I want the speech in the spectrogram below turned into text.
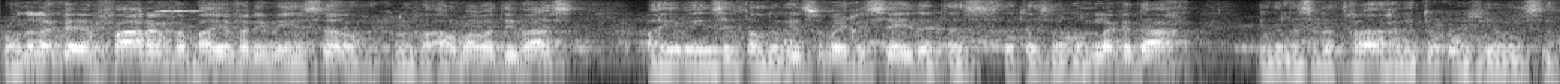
wonderlike ervaring vir baie van die mense of ek glo vir almal wat hier was. Baie mense het al reeds vir my gesê dit is dit was 'n wonderlike dag en hulle sal dit graag in die toekoms weer wil sien.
